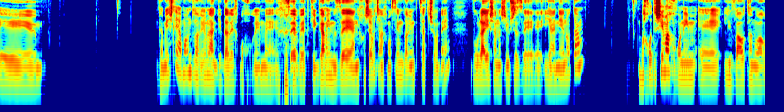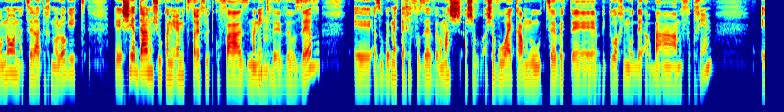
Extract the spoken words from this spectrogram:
Uh, גם יש לי המון דברים להגיד על איך בוחרים אה, צוות, כי גם עם זה, אני חושבת שאנחנו עושים דברים קצת שונה, ואולי יש אנשים שזה יעניין אותם. בחודשים האחרונים אה, ליווה אותנו ארנון, הצלע הטכנולוגית, אה, שידענו שהוא כנראה מצטרף לתקופה זמנית mm-hmm. ו- ועוזב. אה, אז הוא באמת תכף עוזב, וממש השב- השבוע הקמנו צוות אה, כן. פיתוח עם עוד ארבעה מפתחים, אה,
